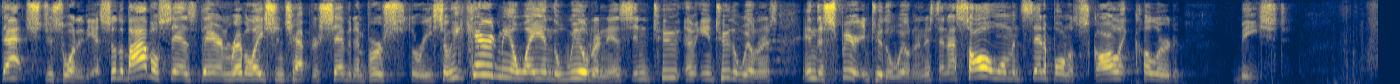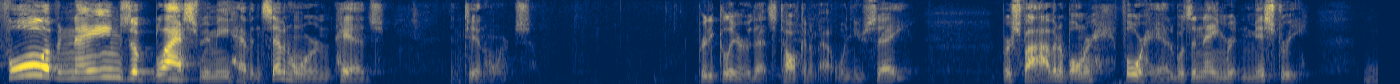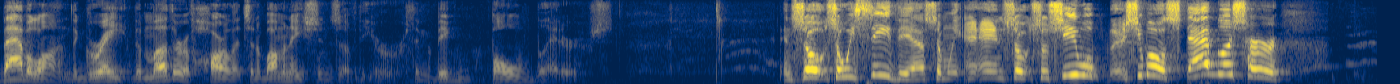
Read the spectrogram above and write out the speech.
that's just what it is. So the Bible says there in Revelation chapter 7 and verse 3 So he carried me away in the wilderness, into, uh, into the wilderness, in the spirit into the wilderness, and I saw a woman set upon a scarlet colored beast, full of names of blasphemy, having seven horn heads ten horns. Pretty clear who that's talking about when you say. Verse 5 And upon her forehead was a name written Mystery, Babylon the Great, the mother of harlots and abominations of the earth, in big bold letters. And so, so we see this, and we, and so, so she will, she will establish her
